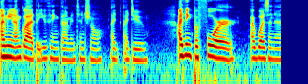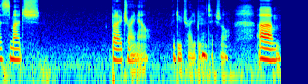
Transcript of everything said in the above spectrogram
I mean, I'm glad that you think that I'm intentional. I I do. I think before I wasn't as much but I try now. I do try to be intentional. Um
